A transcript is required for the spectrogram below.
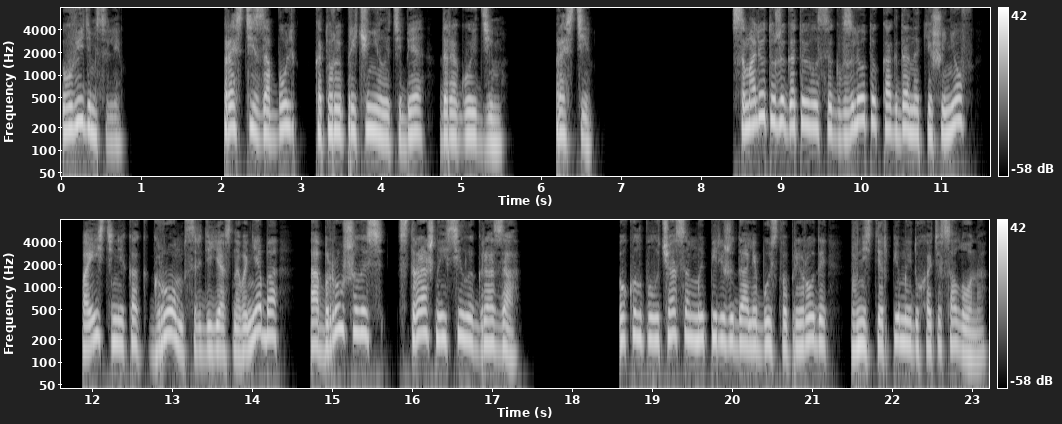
Увидимся ли?» «Прости за боль, которую причинила тебе, дорогой Дим. Прости. Самолет уже готовился к взлету, когда на Кишинев, поистине как гром среди ясного неба, обрушилась страшной силы гроза. Около получаса мы пережидали буйство природы в нестерпимой духоте салона.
